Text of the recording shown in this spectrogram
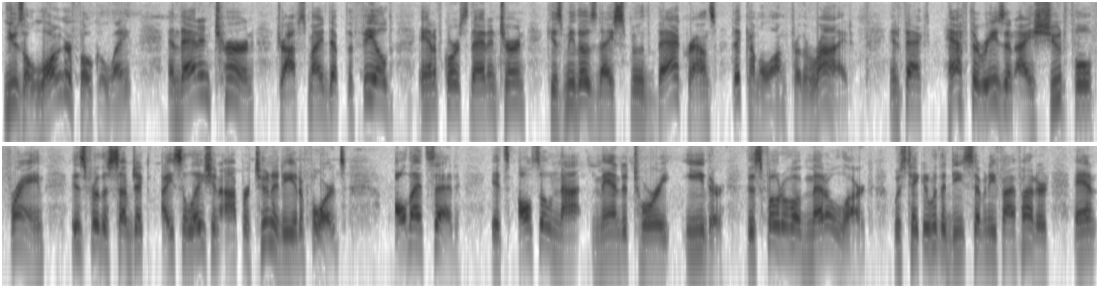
use a longer focal length, and that in turn drops my depth of field, and of course that in turn gives me those nice smooth backgrounds that come along for the ride. In fact, half the reason I shoot full frame is for the subject isolation opportunity it affords. All that said, it's also not mandatory either. This photo of a meadowlark was taken with a D7500 and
